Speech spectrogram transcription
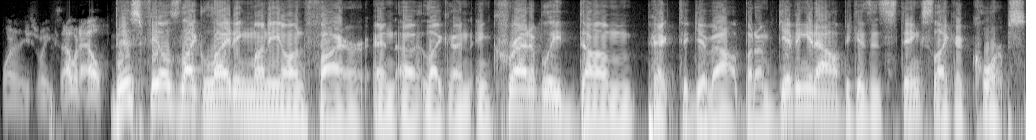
one of these weeks. That would help. This feels like lighting money on fire and uh, like an incredibly dumb pick to give out, but I'm giving it out because it stinks like a corpse.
